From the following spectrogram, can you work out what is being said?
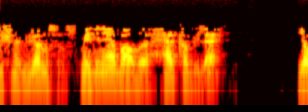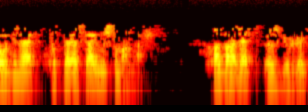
Düşünebiliyor musunuz? Medine'ye bağlı her kabile, Yahudiler, putperestler, Müslümanlar, adalet, özgürlük,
